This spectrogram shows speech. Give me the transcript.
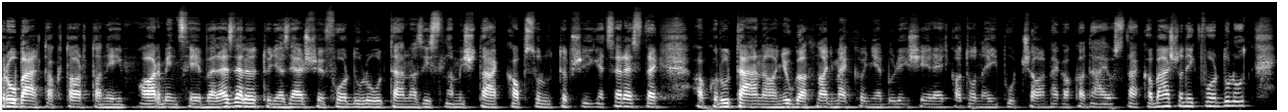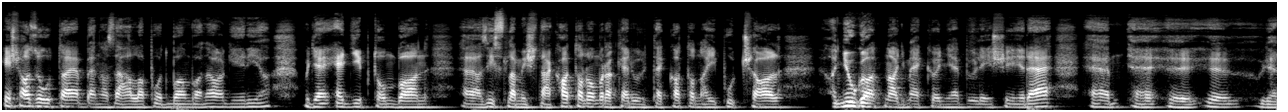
próbáltak tartani 30 évvel ezelőtt, ugye az első forduló után az iszlamisták abszolút többséget szereztek, akkor utána a nyugat nagy megkönnyebbülésére egy katonai puccsal megakadályozták a második fordulót, és azóta ebben az állapotban van Algéria. Ugye Egyiptomban eh, az iszlamisták hatalomra kerültek katonai puccsal, a nyugat nagy megkönnyebbülésére eh, eh, ugye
